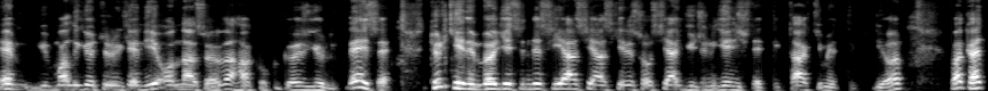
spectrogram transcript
hem malı götürürken iyi ondan sonra da hak hukuk özgürlük. Neyse Türkiye'nin bölgesinde siyasi askeri sosyal gücünü genişlettik tahkim ettik diyor. Fakat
